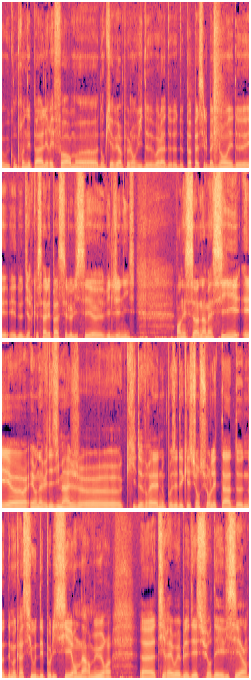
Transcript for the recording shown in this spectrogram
où ils comprenaient pas les réformes. donc il y avait un peu l'envie de voilà de, de pas passer le bac blanc et de, et, de dire que ça allait pas c'est le lycée euh, Villegénie en Essonne, à Massy, et, euh, et, on a vu des images euh, qui devraient nous poser des questions sur l'état de notre démocratie où des policiers en armure tiraient au bled sur des lycéens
